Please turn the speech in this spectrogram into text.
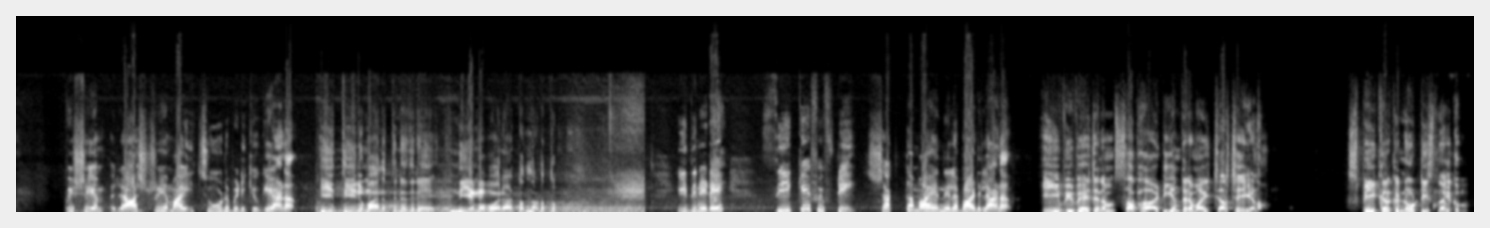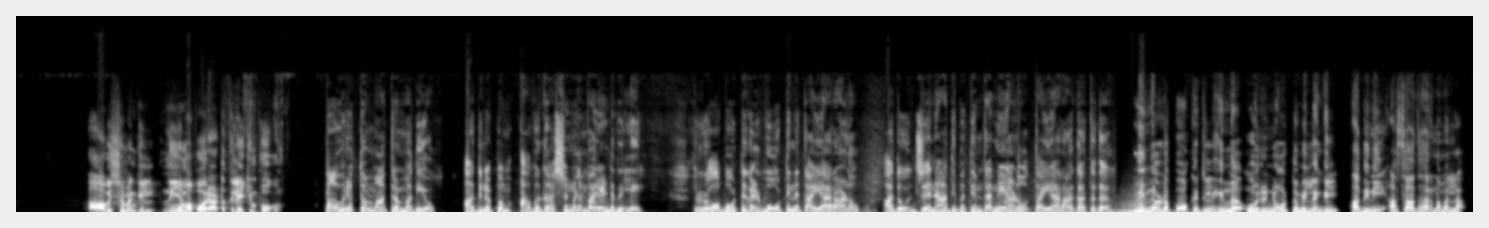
വിഷയം രാഷ്ട്രീയമായി ചൂടുപിടിക്കുകയാണ്. ഈ തീരുമാനത്തിനെതിരെ നിയമ പോരാട്ടം നടത്തും. ഇതിനിടെ സി കെ ഫിഫ്റ്റി ശക്തമായ നിലപാടിലാണ്. ഈ വിവേചനം സഭ അടിയന്തരമായി ചർച്ച ചെയ്യണം. സ്പീക്കർക്ക് നോട്ടീസ് നൽകും. ആവശ്യമെങ്കിൽ നിയമ പോരാട്ടത്തിലേക്കും പോകും. പൗരത്വം മാത്രം മതിയോ? അതിനൊപ്പം അവകാശങ്ങളും വരേണ്ടതില്ലേ? റോബോട്ടുകൾ വോട്ടിന് തയ്യാറാണോ? അതോ ജനാധിപത്യം തന്നെയാണോ തയ്യാറാകാത്തത്? നിങ്ങളുടെ പോക്കറ്റിൽ ഇന്ന് ഒരു നോട്ടുമില്ലെങ്കിൽ അതിനി അസാധാരണമല്ല.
